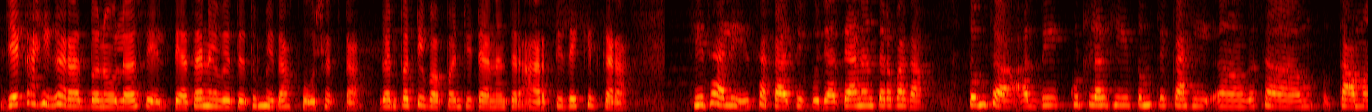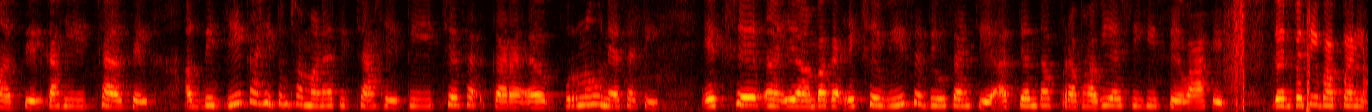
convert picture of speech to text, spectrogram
जे काही घरात बनवलं असेल त्याचा नैवेद्य तुम्ही दाखवू शकता. गणपती बाप्पांची त्यानंतर आरती देखील करा. ही झाली सकाळची पूजा. त्यानंतर बघा तुमचं अगदी कुठलंही तुमचे काही स- कामं असतील काही इच्छा असेल अगदी जी काही तुमच्या मनात इच्छा आहे ती इच्छे करा पूर्ण होण्यासाठी एकशे बघा एकशे वीस दिवसांची अत्यंत प्रभावी अशी ही सेवा आहे. गणपती बाप्पांना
